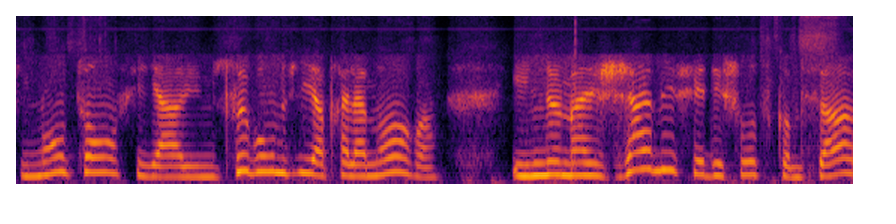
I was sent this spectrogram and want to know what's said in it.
s'il m'entend, s'il y a une seconde vie après la mort, il ne m'a jamais fait des choses comme ça.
